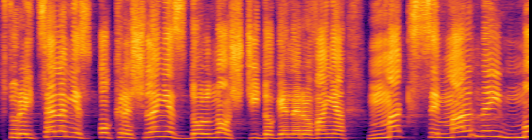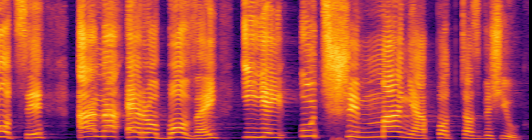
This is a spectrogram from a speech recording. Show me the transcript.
której celem jest określenie zdolności do generowania maksymalnej mocy anaerobowej i jej utrzymania podczas wysiłku.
